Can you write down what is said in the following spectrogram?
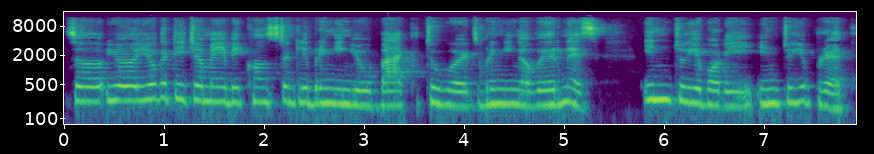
so your yoga teacher may be constantly bringing you back towards bringing awareness into your body, into your breath.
